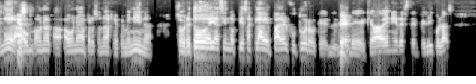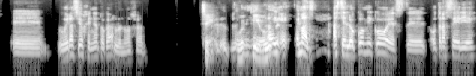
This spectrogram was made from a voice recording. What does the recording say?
tener a, eso. un- a una, a una personaje femenina, sobre todo ella siendo pieza clave para el futuro que, de, Sí, de- que va a venir este, en películas, eh, hubiera sido genial tocarlo, ¿no? O sea, sí. Hu- ay, eh, Es más, hasta en lo cómico, este, otras series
